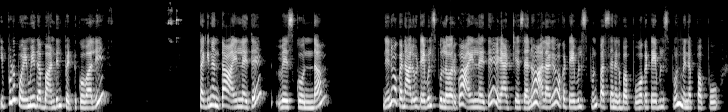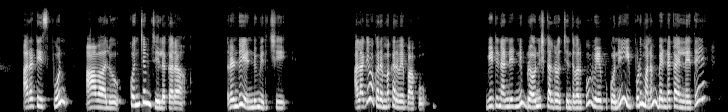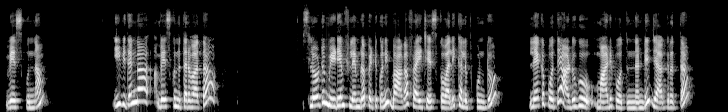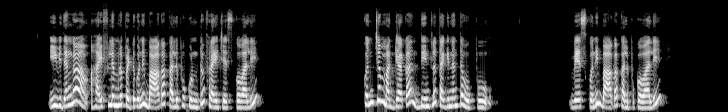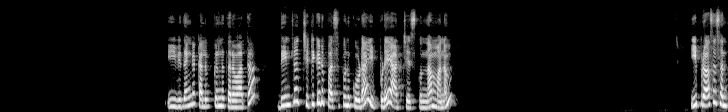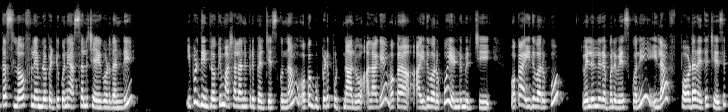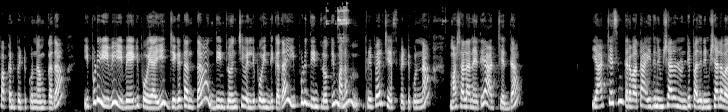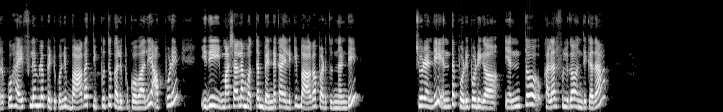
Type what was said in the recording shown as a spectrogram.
ఇప్పుడు పొయ్యి మీద బాండిల్ పెట్టుకోవాలి. తగినంత ఆయిల్ని అయితే వేసుకుందాం. నేను ఒక నాలుగు టేబుల్ స్పూన్ల వరకు ఆయిల్ని అయితే యాడ్ చేశాను. అలాగే ఒక టేబుల్ స్పూన్ పచ్చనగపప్పు ఒక టేబుల్ స్పూన్ మినప్పప్పు అర టీ స్పూన్ ఆవాలు కొంచెం జీలకర్ర రెండు ఎండుమిర్చి అలాగే ఒక రెమ్మ కరివేపాకు. వీటినన్నిటిని బ్రౌనిష్ కలర్ వచ్చేంత వరకు వేపుకొని ఇప్పుడు మనం బెండకాయలనైతే వేసుకుందాం. ఈ విధంగా వేసుకున్న తర్వాత స్లో టు మీడియం ఫ్లేమ్లో పెట్టుకొని బాగా ఫ్రై చేసుకోవాలి కలుపుకుంటూ. లేకపోతే అడుగు మాడిపోతుందండి జాగ్రత్త. ఈ విధంగా హై ఫ్లేమ్లో పెట్టుకొని బాగా కలుపుకుంటూ ఫ్రై చేసుకోవాలి. కొంచెం మగ్గాక దీంట్లో తగినంత ఉప్పు వేసుకొని బాగా కలుపుకోవాలి. ఈ విధంగా కలుపుకున్న తర్వాత దీంట్లో చిటికెడు పసుపును కూడా ఇప్పుడే యాడ్ చేసుకుందాం మనం. ఈ ప్రాసెస్ అంతా స్లో ఫ్లేమ్లో పెట్టుకొని అస్సలు చేయకూడదండి. ఇప్పుడు దీంట్లోకి మసాలాని ప్రిపేర్ చేసుకుందాం. ఒక గుప్పెడు పుట్నాలు అలాగే ఒక ఐదు వరకు ఎండుమిర్చి ఒక ఐదు వరకు వెల్లుల్లి రెబ్బలు వేసుకొని ఇలా పౌడర్ అయితే చేసి పక్కన పెట్టుకున్నాం కదా. ఇప్పుడు ఇవి వేగిపోయాయి. జిగటంతా దీంట్లోంచి వెళ్ళిపోయింది కదా. ఇప్పుడు దీంట్లోకి మనం ప్రిపేర్ చేసి పెట్టుకున్న మసాలానైతే యాడ్ చేద్దాం. యాడ్ చేసిన తర్వాత ఐదు నిమిషాల నుండి పది నిమిషాల వరకు హై ఫ్లేమ్లో పెట్టుకొని బాగా తిప్పుతూ కలుపుకోవాలి. అప్పుడే ఇది మసాలా మొత్తం బెండకాయలకి బాగా పడుతుందండి. చూడండి ఎంత పొడి పొడిగా ఎంతో కలర్ఫుల్గా ఉంది కదా.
